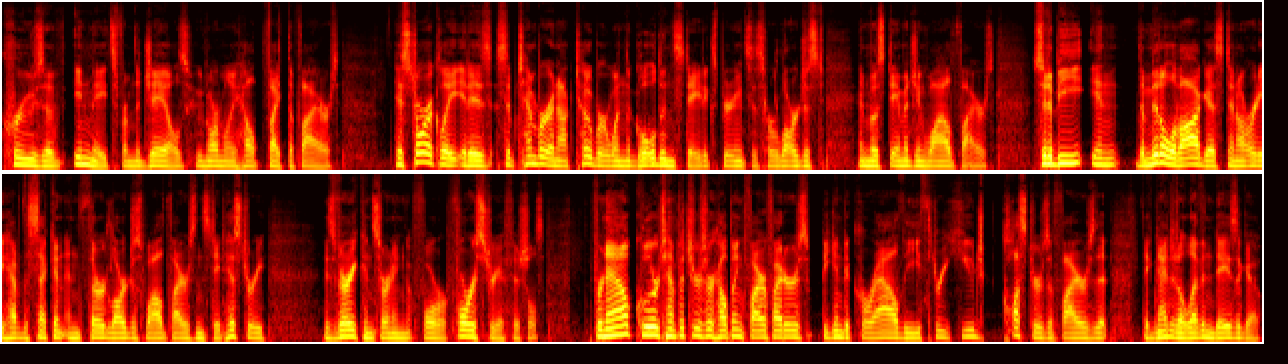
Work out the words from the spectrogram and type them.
crews of inmates from the jails who normally help fight the fires. Historically, it is September and October when the Golden State experiences her largest and most damaging wildfires. So to be in the middle of August and already have the second and third largest wildfires in state history is very concerning for forestry officials. For now, cooler temperatures are helping firefighters begin to corral the three huge clusters of fires that ignited 11 days ago.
